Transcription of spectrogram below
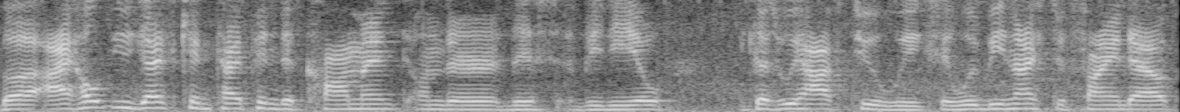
But I hope you guys can type in the comment under this video because we have two weeks. It would be nice to find out,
